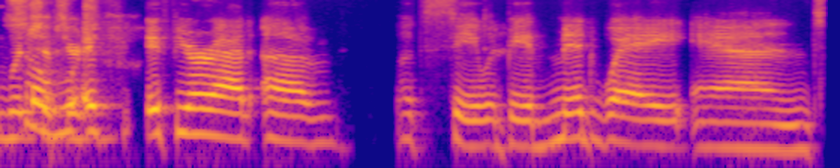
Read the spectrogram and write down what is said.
wood so chips you're. if if you're at um, let's see, it would be Midway and.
